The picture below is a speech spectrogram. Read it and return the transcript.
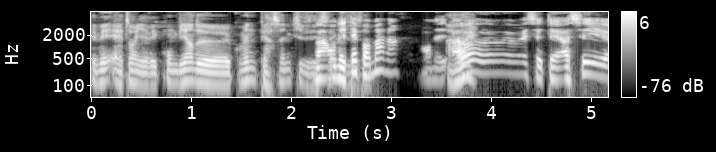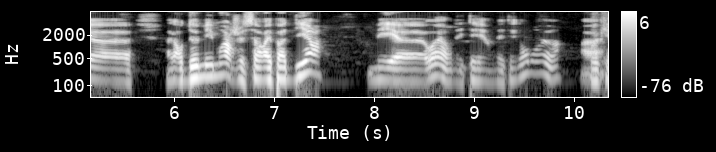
Eh, mais attends, il y avait combien de combien de personnes qui faisaient bah, ça On était pas mal, hein. On est... ah, ouais, ouais, ouais, c'était assez. Euh... Alors de mémoire, je saurais pas te dire. Mais euh, ouais, on était, on était nombreux. Hein. Ok,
